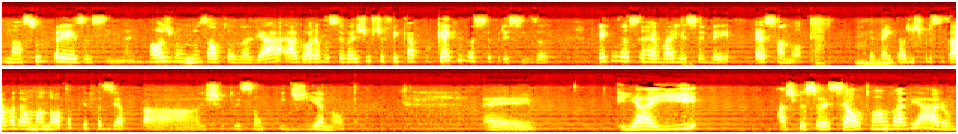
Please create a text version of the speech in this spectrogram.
na surpresa, assim, né? Nós vamos nos autoavaliar, agora você vai justificar por que, que você precisa, por que, que você vai receber essa nota. Uhum. Até então a gente precisava dar uma nota porque fazia a instituição pedia nota. É, e aí as pessoas se autoavaliaram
